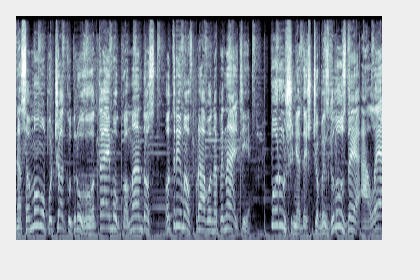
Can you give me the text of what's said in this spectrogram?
На самому початку другого тайму Командос отримав право на пенальті. Порушення дещо безглузде, але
